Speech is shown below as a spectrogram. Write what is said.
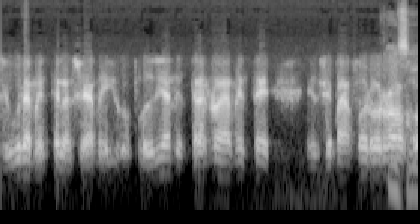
seguramente la Ciudad de México podrían entrar nuevamente en semáforo rojo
